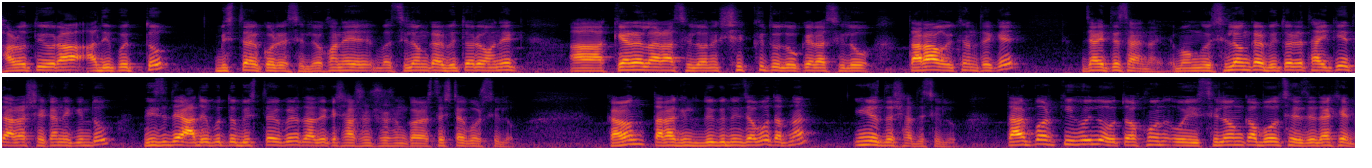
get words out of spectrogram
ভারতীয়রা আধিপত্য বিস্তার করেছিল। ওখানে শ্রীলঙ্কার ভিতরে অনেক কেরালারা ছিল, অনেক শিক্ষিত লোকেরা ছিল, তারা ওইখান থেকে যাইতে চায় না এবং শ্রীলঙ্কার ভিতরে থাইকেই তারা সেখানে কিন্তু নিজেদের আধিপত্য বিস্তার করে তাদেরকে শাসন শোষণ করার চেষ্টা করছিল। কারণ তারা কিন্তু দীর্ঘদিন যাবত আপনার ইংরেজদের সাথে ছিল। তারপর কি হইল? তখন ওই শ্রীলঙ্কা বলছে যে, দেখেন,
